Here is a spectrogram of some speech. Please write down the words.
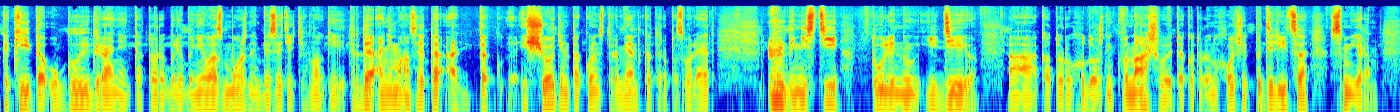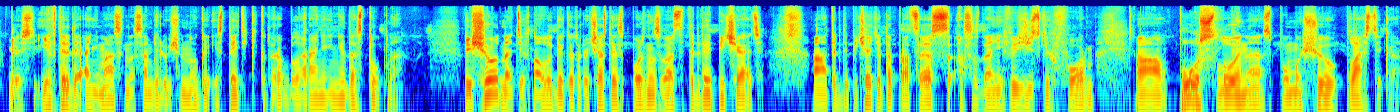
какие-то углы грани, которые были бы невозможны без этих технологий. И 3D-анимация — это еще один такой инструмент, который позволяет донести ту или иную идею, а, которую художник вынашивает, о которой он хочет поделиться с миром. То есть и в 3D-анимации на самом деле очень много эстетики, которая была ранее недоступна. Еще одна технология, которая часто используется, называется 3D-печать. 3D-печать — это процесс создания физических форм а, послойно с помощью пластика.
